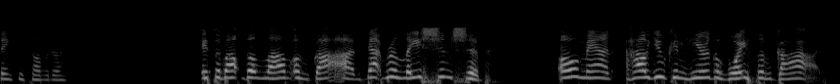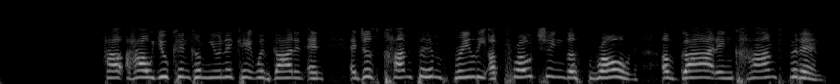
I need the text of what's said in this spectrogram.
Thank you, Salvador. It's about the love of God, that relationship. Oh man, how you can hear the voice of God how, how you can communicate with God and, and, and just come to Him freely, approaching the throne of God in confidence.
